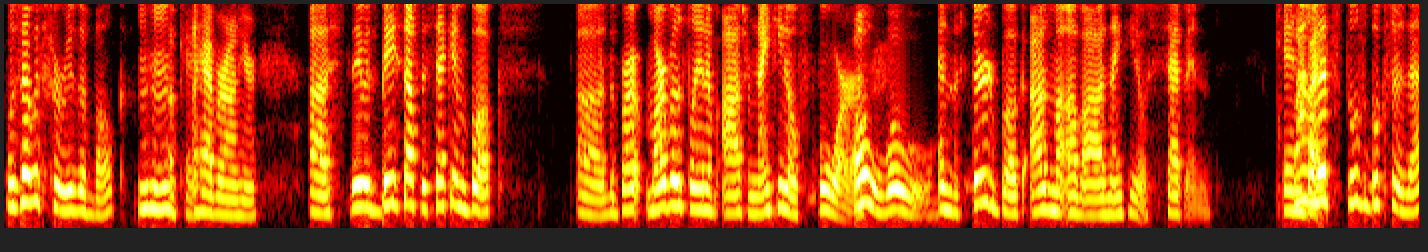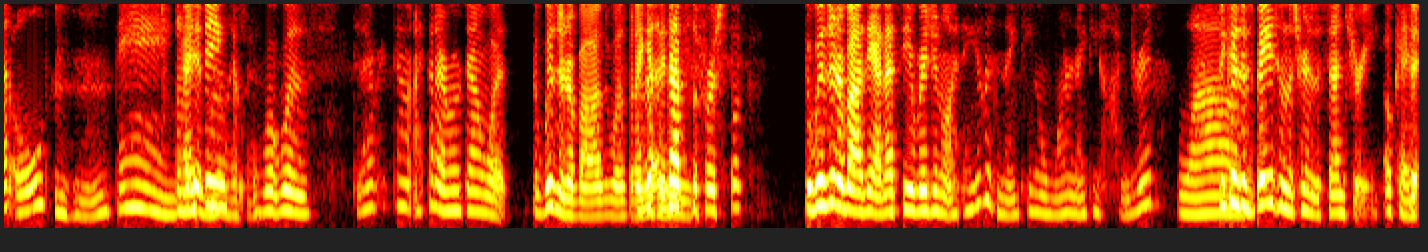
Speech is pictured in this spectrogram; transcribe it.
Was that with Fairuza Balk? Mm-hmm. Okay. I have her on here. Uh, it was based off the second books, uh, the Bar- Marvelous Land of Oz from 1904. Oh, whoa. and the third book, Ozma of Oz, 1907. And wow, by- that's those books are that old. Mhm. Dang. And I, I, think what was did I write down? I thought I wrote down what the Wizard of Oz was, but I Is guess that- I that's the first book. the Wizard of Oz. Yeah, that's the original. I think it was 1901 or 1900 Wow. because it's based on the turn of the century. okay. The,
